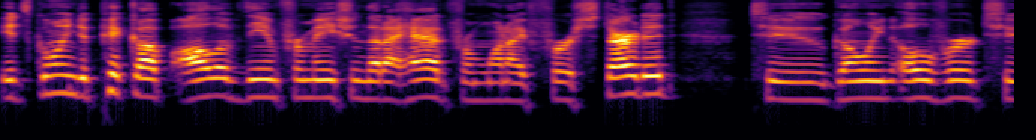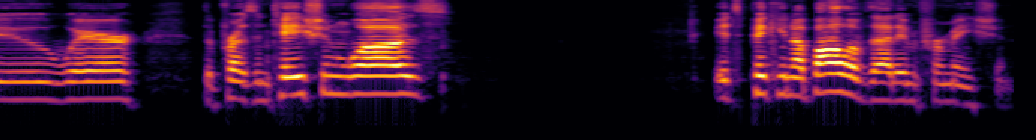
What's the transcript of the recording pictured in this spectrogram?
it's going to pick up all of the information that I had from when I first started to going over to where the presentation was. It's picking up all of that information.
